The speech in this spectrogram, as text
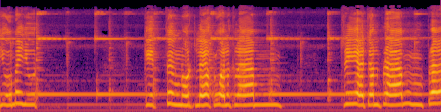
อยู่ไม่หยุดคิดถึงหนุดแล้วกลัวกลำเสียจนพรำเปรอ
